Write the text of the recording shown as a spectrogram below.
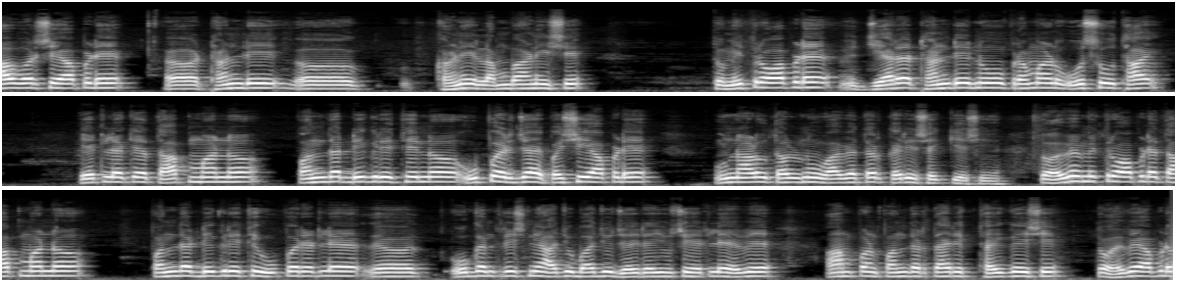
આ વર્ષે આપણે ઠંડી ઘણી લંબાણી છે. તો મિત્રો આપણે જ્યારે ઠંડીનું પ્રમાણ ઓછું થાય, એટલે કે તાપમાન પંદર ડિગ્રીથી ઉપર જાય પછી આપણે ઉનાળુ તલનું વાવેતર કરી શકીએ છીએ. તો હવે મિત્રો આપણે તાપમાન પંદર ડિગ્રીથી ઉપર એટલે ઓગણત્રીસની આજુબાજુ જઈ રહ્યું છે એટલે હવે આમ પણ પંદર તારીખ થઈ ગઈ છે. તો હવે આપણે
